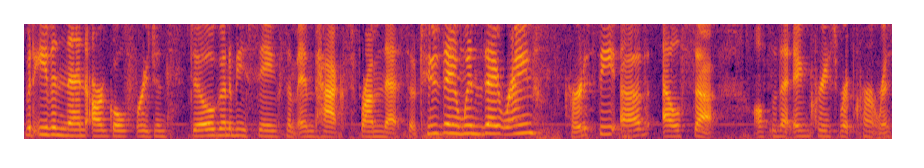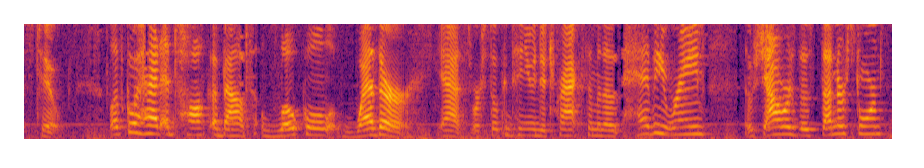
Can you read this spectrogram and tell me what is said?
but even then our Gulf region still going to be seeing some impacts from this. So Tuesday and Wednesday rain, courtesy of Elsa also that increased rip current risk too. Let's go ahead and talk about local weather. Yes, we're still continuing to track some of those heavy rain, those showers, those thunderstorms,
